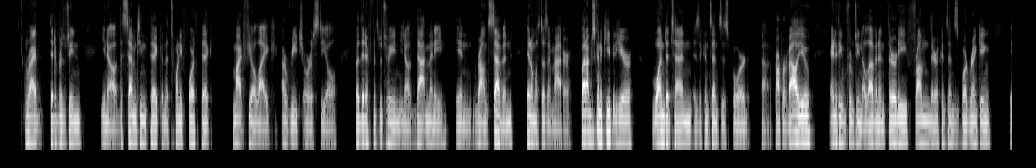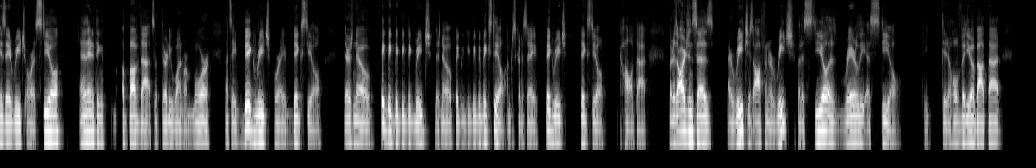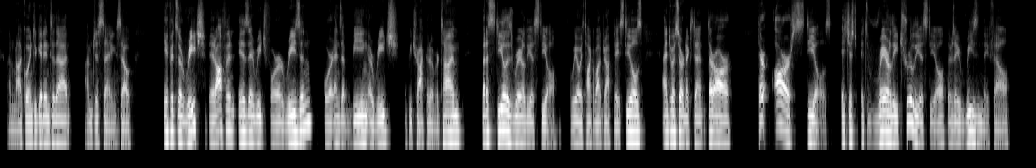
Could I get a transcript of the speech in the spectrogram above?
right? The difference between you know the 17th pick and the 24th pick might feel like a reach or a steal but the difference between you know that many in round 7 it almost doesn't matter. But i'm just going to keep it here one to 10 is a consensus board uh, proper value. Anything from between 11 and 30 from their consensus board ranking is a reach or a steal. And then anything above that, so 31 or more, that's a big reach or a big steal. There's no big, big, big, big, big reach. There's no big, big, big, big, big, big steal. I'm just going to say big reach, big steal, call it that. But as Arjun says, a reach is often a reach, but a steal is rarely a steal. He did a whole video about that. I'm not going to get into that. I'm just saying. So if it's a reach, it often is a reach for a reason, or it ends up being a reach if you track it over time. But a steal is rarely a steal. We always talk about draft day steals, and to a certain extent, there are there are steals. It's just it's rarely truly a steal. There's a reason they fell,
